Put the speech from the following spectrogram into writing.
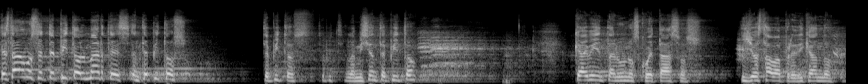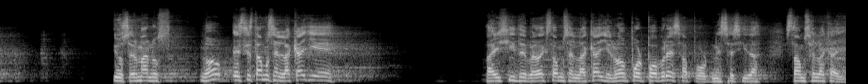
Estábamos en Tepito el martes, en Tepitos, Tepitos, Tepitos la misión Tepito, que avientan unos cuetazos. Y yo estaba predicando. Y los hermanos, no, es que estamos en la calle. Ahí sí, de verdad que estamos en la calle, no por pobreza, por necesidad. Estamos en la calle.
